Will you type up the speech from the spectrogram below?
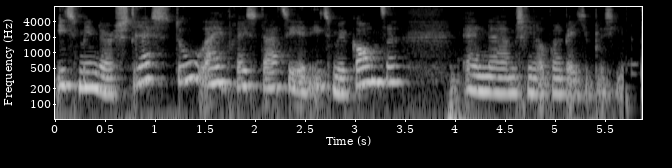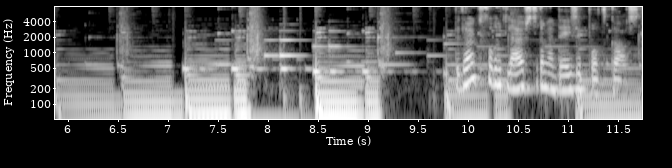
iets minder stress toe bij je presentatie en iets meer kalmte. En misschien ook wel een beetje plezier. Bedankt voor het luisteren naar deze podcast.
